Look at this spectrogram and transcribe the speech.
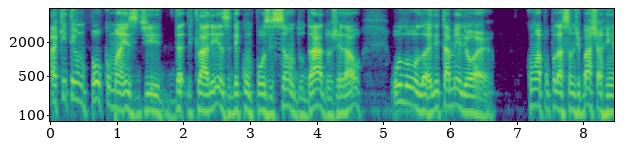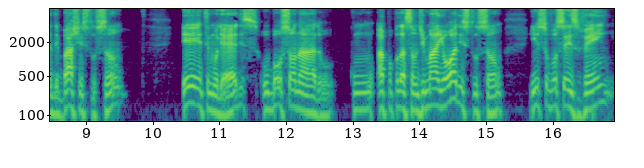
Aqui tem um pouco mais de, de clareza, de composição do dado geral. O Lula ele está melhor com a população de baixa renda e baixa instrução, entre mulheres. O Bolsonaro com a população de maior instrução. Isso vocês veem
